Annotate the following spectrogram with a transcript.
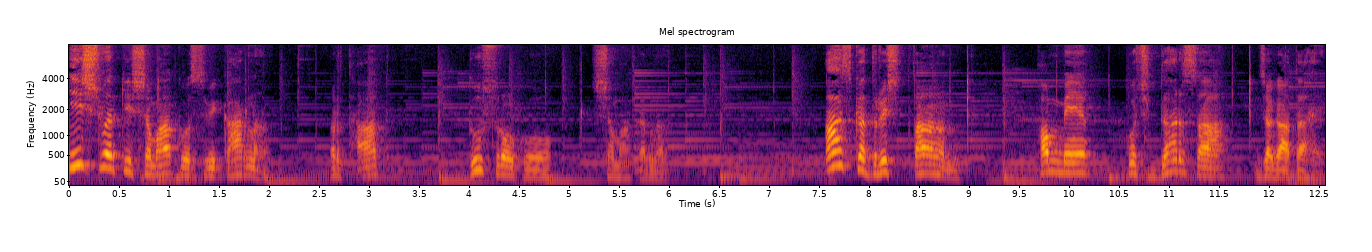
ईश्वर की क्षमा को स्वीकारना, अर्थात दूसरों को क्षमा करना। आज का दृष्टांत हम में कुछ डर सा जगाता है।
